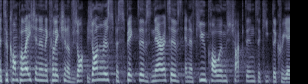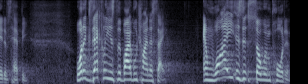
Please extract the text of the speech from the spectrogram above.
It's a compilation and a collection of genres, perspectives, narratives, and a few poems chucked in to keep the creatives happy. What exactly is the Bible trying to say? And why is it so important?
